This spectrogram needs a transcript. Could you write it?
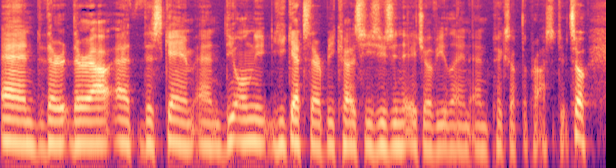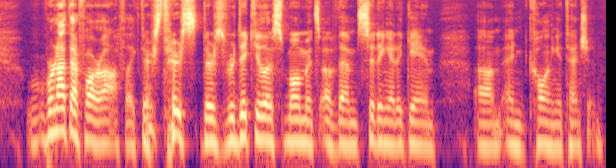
And they're they're out at this game, and the only he gets there because he's using the HOV lane and picks up the prostitute. So we're not that far off. Like there's there's there's ridiculous moments of them sitting at a game um, and calling attention.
